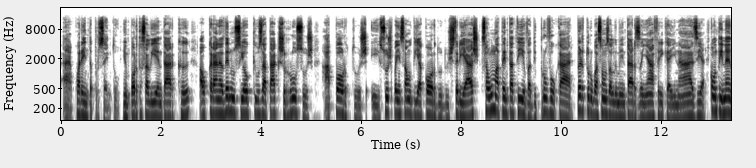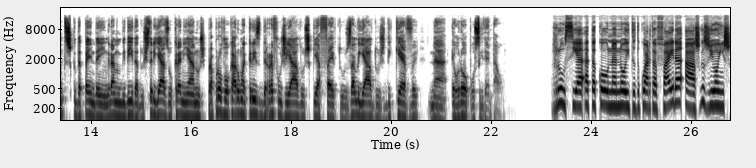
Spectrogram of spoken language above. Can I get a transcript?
a 40%. Importa salientar que a Ucrânia denunciou que os ataques russos a portos e suspensão de acordo dos cereais são uma tentativa de provocar perturbações alimentares em África e na Ásia, continentes que dependem em grande medida dos cereais ucranianos para provocar uma crise de refugiados que afeta os aliados de Kiev na Europa Ocidental. Rússia atacou na noite de quarta-feira as regiões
